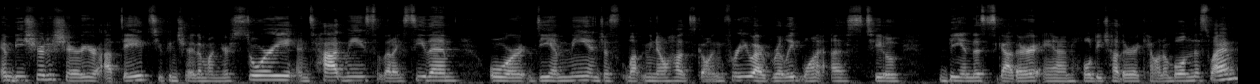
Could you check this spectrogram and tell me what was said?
and be sure to share your updates. You can share them on your story and tag me so that I see them, or DM me and just let me know how it's going for you. I really want us to be in this together and hold each other accountable in this way.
